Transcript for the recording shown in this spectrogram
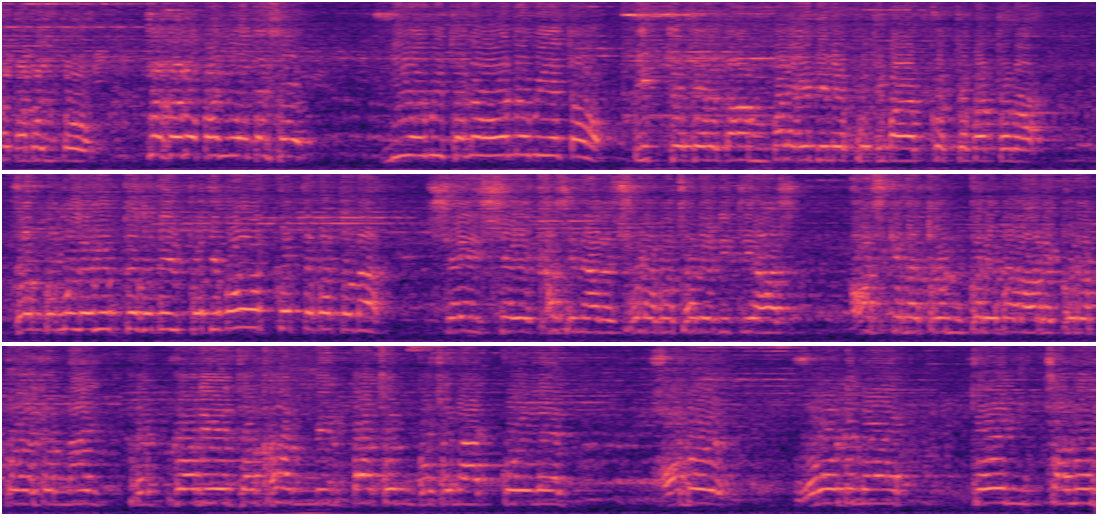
কথা বলতো যখন বাংলাদেশে নিয়মিত না অনিয়মিত বিদ্যুতের দাম বাড়িয়ে দিলে প্রতিবাদ করতে পারতো না। দ্রব্যমূল্যের উদ্যোগতির প্রতিবাদ করতে পারতো না। সেই শেখ হাসিনার ষোলো বছরের ইতিহাস আজকে নতুন করে বলার কোনো প্রয়োজন নাই। ফেব্রুয়ারি যখন নির্বাচন ঘোষণা করলেন, হবে রোড ম্যাপ ট্রেন চালুর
